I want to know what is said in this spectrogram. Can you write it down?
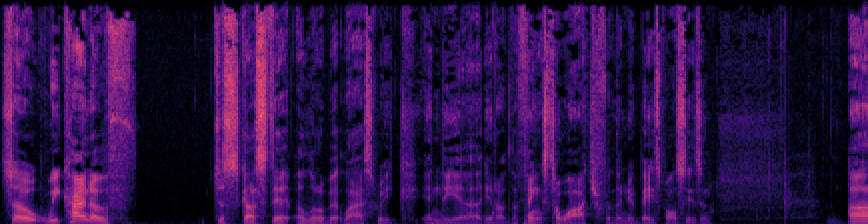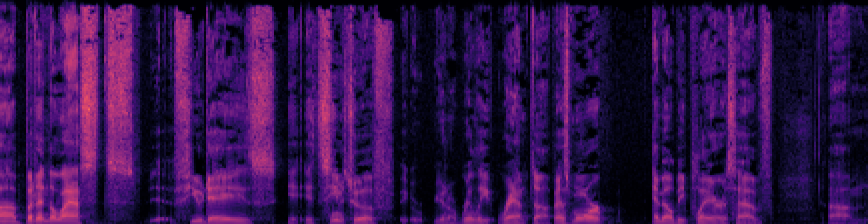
So we kind of discussed it a little bit last week in the uh, you know the things to watch for the new baseball season. Uh, but in the last few days, it, it, seems to have you know really ramped up as more MLB players have um,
